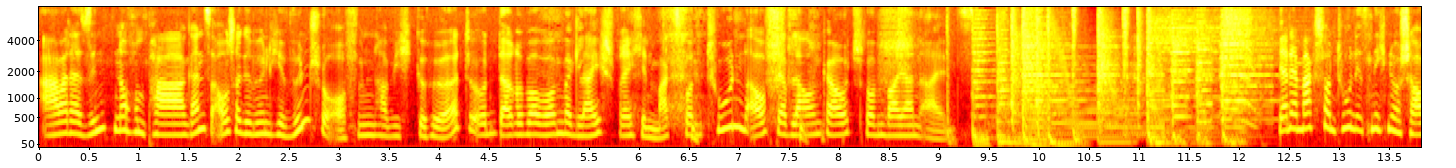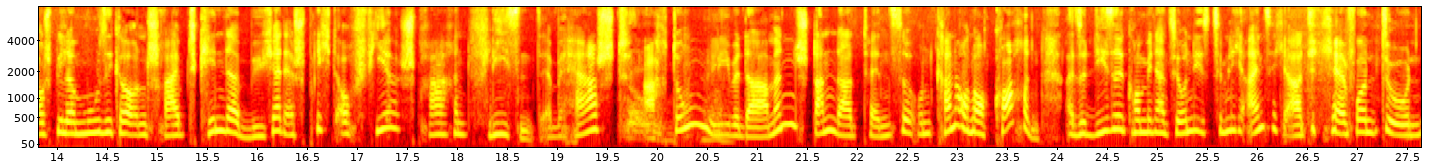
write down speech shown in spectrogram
aber da sind noch ein paar ganz außergewöhnliche Wünsche offen, habe ich gehört. Und darüber wollen wir gleich sprechen. Max von Thun auf der blauen Couch von Bayern 1. Ja, der Max von Thun ist nicht nur Schauspieler, Musiker und schreibt Kinderbücher, der spricht auch vier Sprachen fließend. Er beherrscht, oh. Achtung, liebe Damen, Standardtänze und kann auch noch kochen. Also diese Kombination, die ist ziemlich einzigartig, Herr von Thun.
